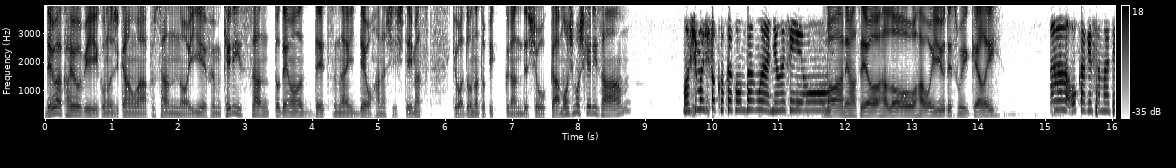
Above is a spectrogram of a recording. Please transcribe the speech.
では火曜日この時間はプサンの EFM ケリーさんと電話でつないでお話ししています今日はどんなトピックなんでしょうかもしもしケリーさんもしもし福岡こんばんは안녕하세요こんばんは안녕하세요 Hello how are you this week Kelly ああおかげさまで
